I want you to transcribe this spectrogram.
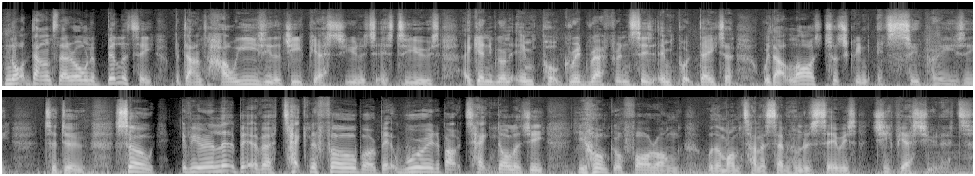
not down to their own ability, but down to how easy the GPS unit is to use. Again, if you want to input grid references, input data with that large touchscreen, it's super easy to do. So if you're a little bit of a technophobe or a bit worried about technology, you won't go far wrong with a Montana 700 series GPS unit.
